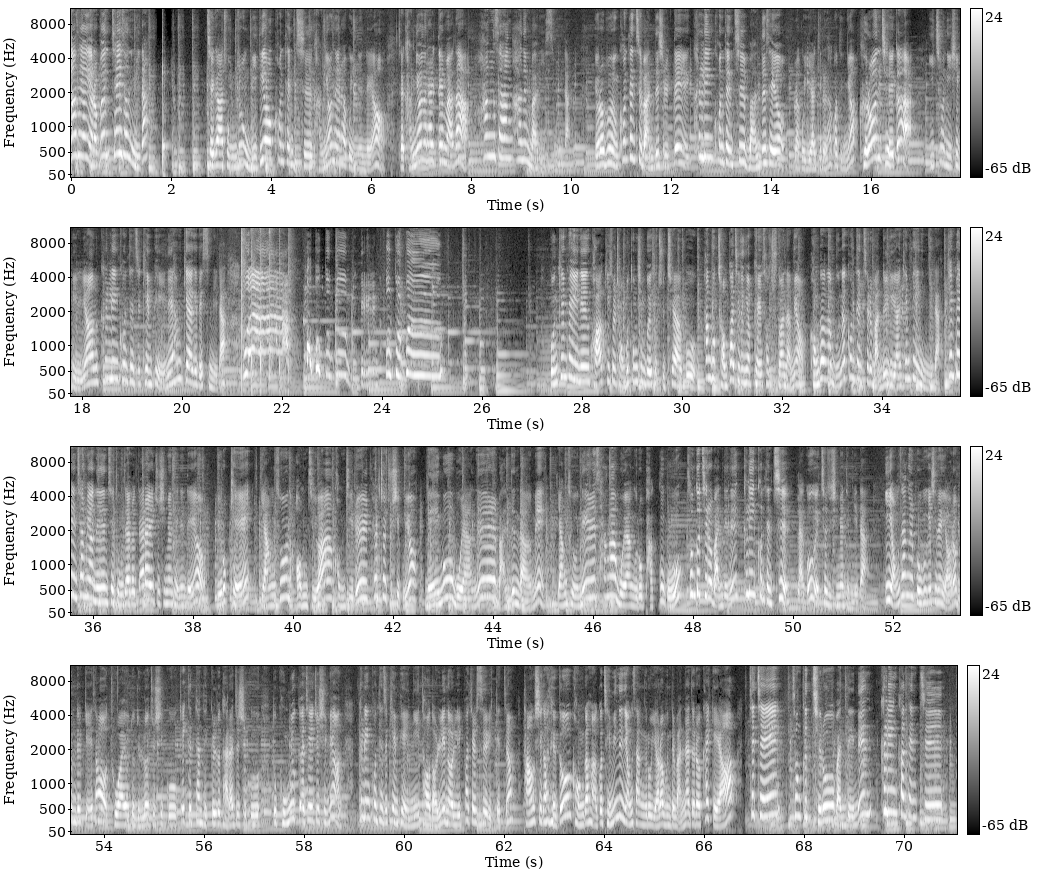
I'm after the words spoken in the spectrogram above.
안녕하세요 여러분. 최희선입니다. 제가 종종 미디어 컨텐츠 강연을 하고 있는데요. 제가 강연을 할 때마다 항상 하는 말이 있습니다. 여러분 컨텐츠 만드실 때 클린 컨텐츠 만드세요 라고 이야기를 하거든요. 그런 제가 2021년 클린 컨텐츠 캠페인에 함께하게 됐습니다. 우와! 뿜뿜뿜뿜! 뿜뿜뿜 본 캠페인은 과학기술정보통신부에서 주최하고 한국전파지능협회에서 주관하며 건강한 문화 콘텐츠를 만들기 위한 캠페인입니다. 캠페인 참여는 제 동작을 따라해 주시면 되는데요. 이렇게 양손 엄지와 검지를 펼쳐주시고요. 네모 모양을 만든 다음에 양손을 상하 모양으로 바꾸고 손끝으로 만드는 클린 콘텐츠라고 외쳐주시면 됩니다. 이 영상을 보고 계시는 여러분들께서 좋아요도 눌러주시고 깨끗한 댓글도 달아주시고 또 공유까지 해주시면 클린 콘텐츠 캠페인이 더 널리 널리 퍼질 수 있겠죠? 다음 시간에도 건강하고 재밌는 영상으로 여러분들 만나도록 할게요. 채채 손끝으로 만드는 클린 콘텐츠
